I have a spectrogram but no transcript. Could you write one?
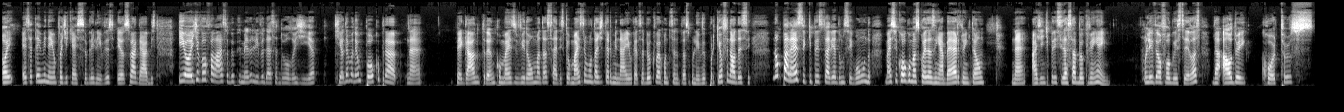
Oi, esse é Terminei um podcast sobre livros. Eu sou a Gabs e hoje eu vou falar sobre o primeiro livro dessa duologia que eu demorei um pouco pra, né, pegar no tranco, mas virou uma das séries que eu mais tenho vontade de terminar e eu quero saber o que vai acontecer no próximo livro, porque o final desse não parece que precisaria de um segundo, mas ficou algumas coisas em aberto, então, né, a gente precisa saber o que vem aí. O livro é O Fogo e Estrelas, da Audrey Courthurst,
